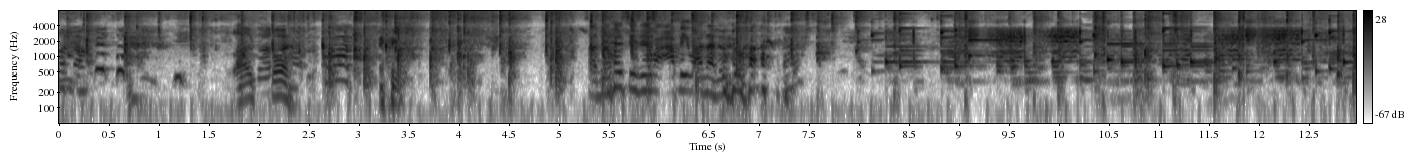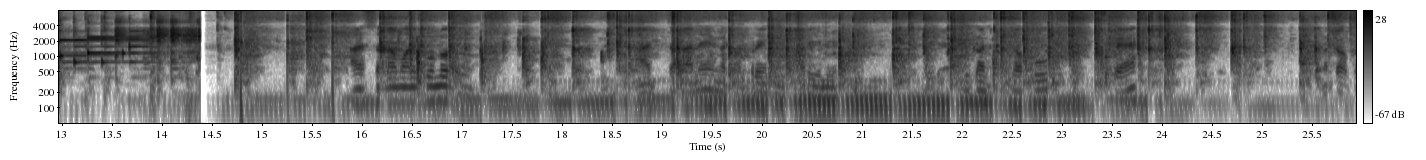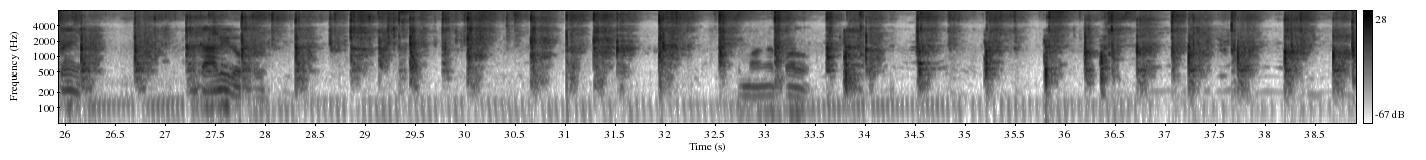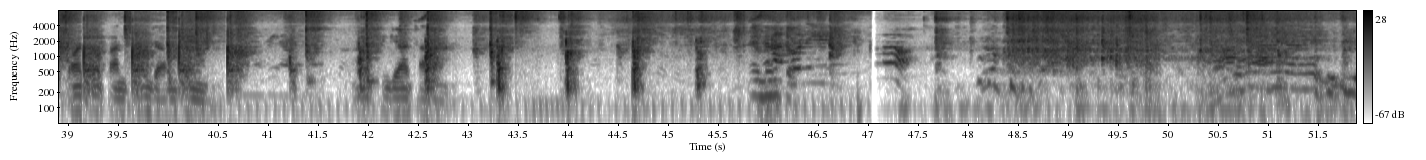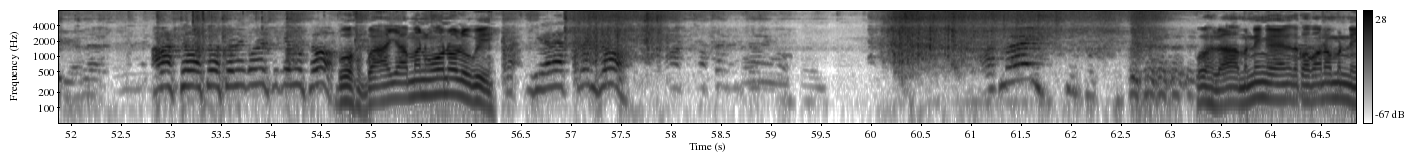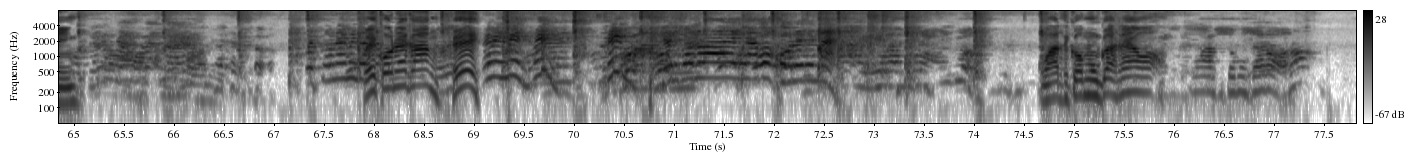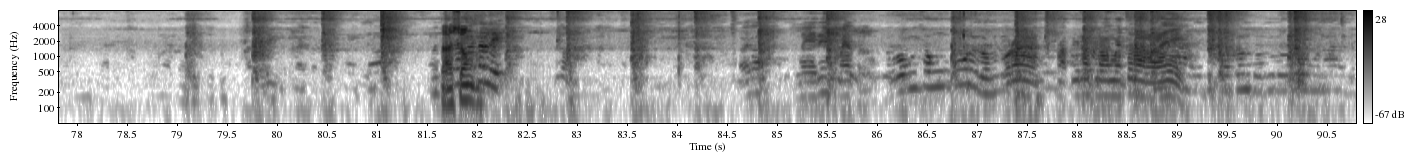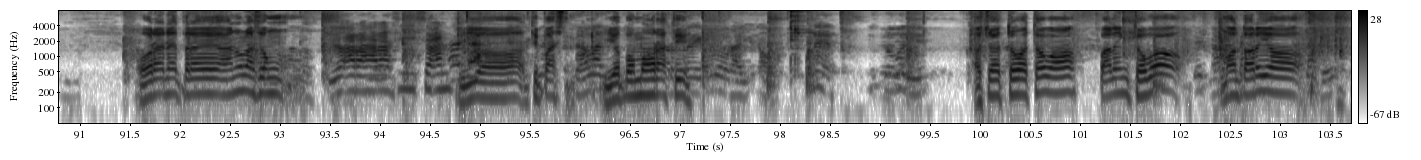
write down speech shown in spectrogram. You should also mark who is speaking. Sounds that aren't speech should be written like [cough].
Speaker 1: Apa?
Speaker 2: Sadar sih sih Pak api Pak sadar Pak.
Speaker 1: Assalamualaikum Lur. Acaranya ngeprank hari ini. Bukan sapu, oke? Ngeprank kali loh.
Speaker 2: Awas do do do ning kono sikilmu do.
Speaker 1: Wah, bahaya men ngono lho kuwi.
Speaker 2: Diret tren do. Asmen.
Speaker 1: Wah lah mending ya teko kono mending.
Speaker 2: Kono
Speaker 1: ya, Kang. Hei,
Speaker 2: Min min min. Min. Yen kono ae ngapa goreng ini.
Speaker 1: warga munggah nek kok.
Speaker 2: Wah, munggah kok ono.
Speaker 1: Langsung. ora nek tre anu langsung
Speaker 2: Ya arah-arah sisan.
Speaker 1: iya dipas iya pemorah di aja dawa-dawa paling dawa montore ya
